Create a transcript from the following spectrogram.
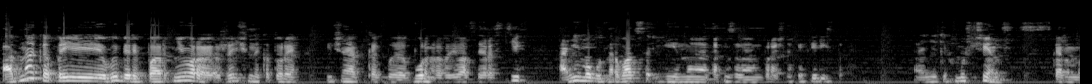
Однако при выборе партнера, женщины, которые начинают как бы бурно развиваться и расти, они могут нарваться и на так называемых брачных аферистов, а неких мужчин, скажем,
